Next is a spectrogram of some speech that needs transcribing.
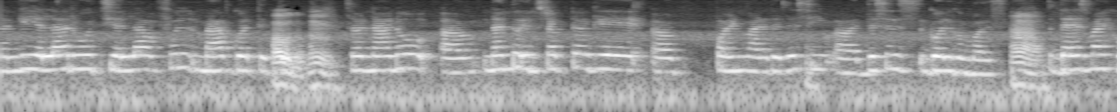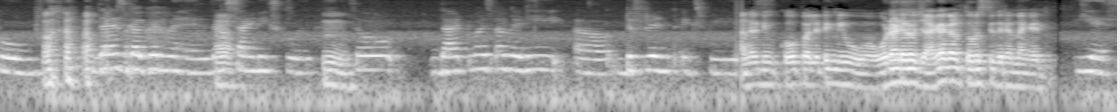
ನನಗೆ ಎಲ್ಲ ರೂಟ್ಸ್ ಎಲ್ಲ ಫುಲ್ ಮ್ಯಾಪ್ ಗೊತ್ತಿತ್ತು. ಸೊ ನಾನು ಆಮ್, ನಂದು ಇನ್ಸ್ಟ್ರಕ್ಟರ್ಗೆ ಪಾಯಿಂಟ್ ಮಾಡೋದಿದ್ರೆ see this is Gol Gumbaz there is my home there is Gagan Mahal there. Sainik school so that was a very different experience ಅಂದ್ರೆ ನಿಮ್ ಕೋ ಪೈಲಟಿಗೆ ನೀವು ಓಡಾಡಿರೋ ಜಾಗಗಳು ತೋರಿಸ್ತಿದ್ದೀರಿ ಅಂದಂಗಾಯ್ತು yes.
